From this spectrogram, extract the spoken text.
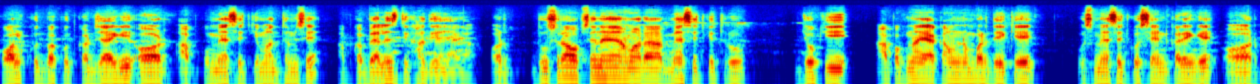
कॉल खुद ब खुद कट जाएगी और आपको मैसेज के माध्यम से आपका बैलेंस दिखा दिया जाएगा। और दूसरा ऑप्शन है हमारा मैसेज के थ्रू, जो कि आप अपना अकाउंट नंबर दे के उस मैसेज को सेंड करेंगे और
